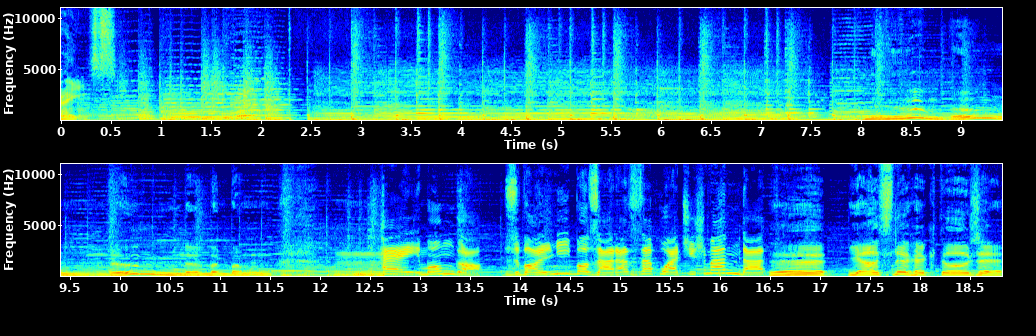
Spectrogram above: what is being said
rejs. Hej, Mungo, zwolnij, bo zaraz zapłacisz mandat. E, jasne, Hektorze.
